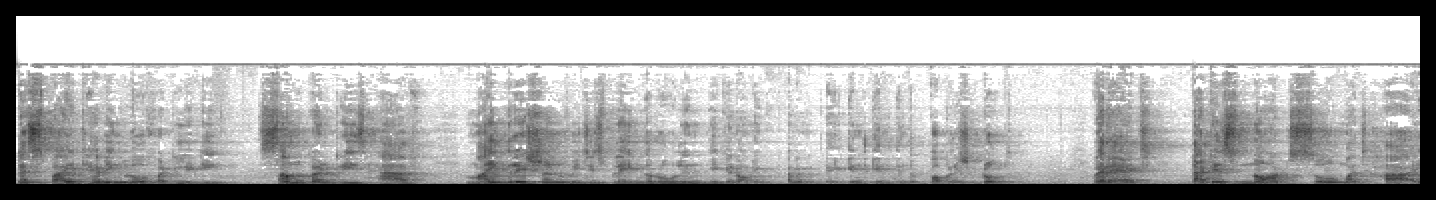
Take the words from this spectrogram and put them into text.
despite having low fertility, some countries have migration which is playing the role in economic, I mean, in, in, in the population growth. Whereas that is not so much high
